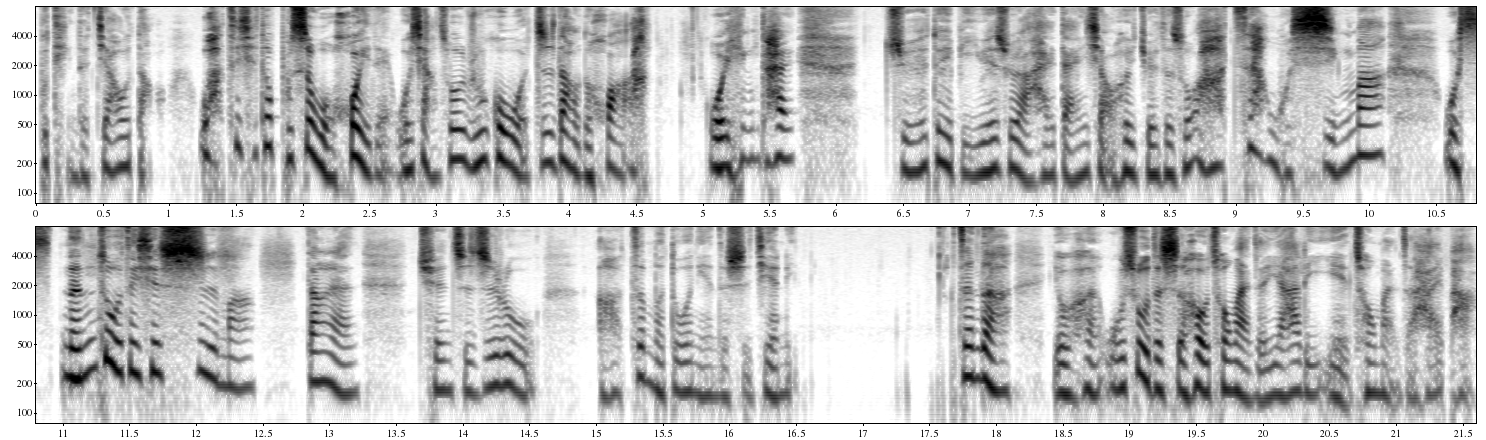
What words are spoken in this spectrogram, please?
不停的教导。哇，这些都不是我会的。我想说，如果我知道的话，我应该绝对比约书亚还胆小，会觉得说啊，这样我行吗？我能做这些事吗？当然，全职之路啊，这么多年的时间里，真的有很无数的时候充满着压力，也充满着害怕。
